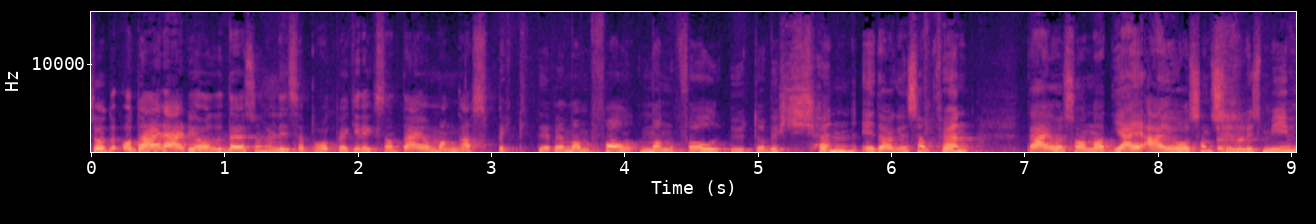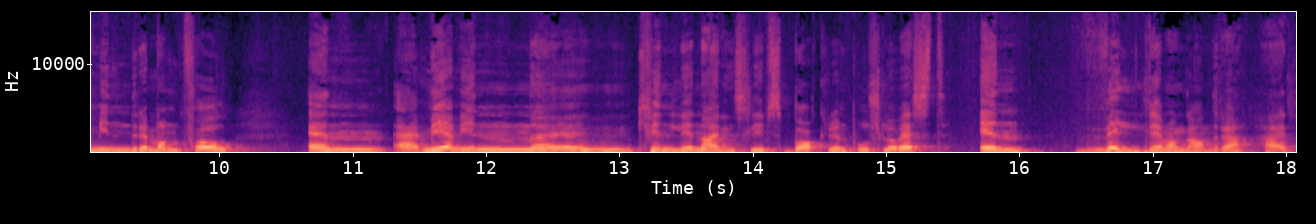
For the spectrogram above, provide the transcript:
Så, og der er det jo, det er som Lisa påpeker, det er jo mange aspekter ved mangfold, mangfold utover kjønn i dagens samfunn. Det er jo sånn at Jeg er jo sannsynligvis mye mindre mangfold enn, eh, med min eh, kvinnelige næringslivsbakgrunn på Oslo vest enn veldig mange andre her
